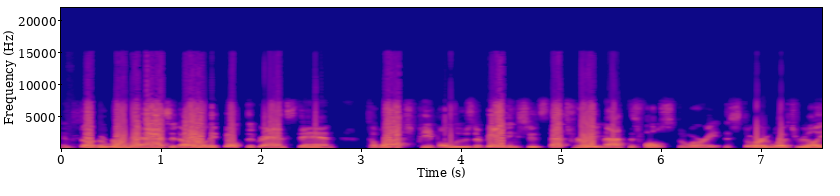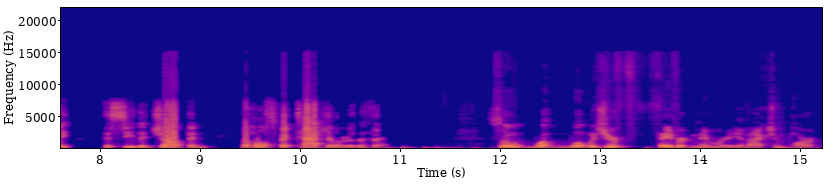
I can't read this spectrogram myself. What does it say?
And so the rumor has it, oh, they built the grandstand to watch people lose their bathing suits. That's really not the full story. The story was really to see the jump and the whole spectacular of the thing. So, what what was your favorite memory of Action Park?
